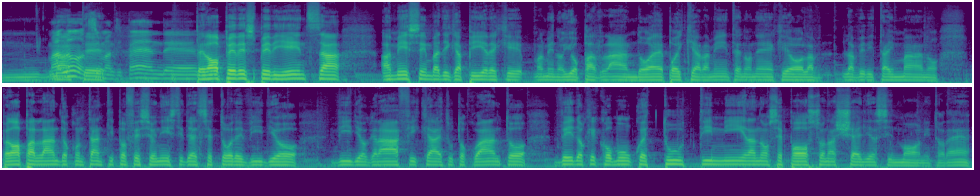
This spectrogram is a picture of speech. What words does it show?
Mm, Ma no, Matte- sì, ma dipende. Però per esperienza a me sembra di capire che, almeno io parlando, eh, poi chiaramente non è che ho la, la verità in mano, però parlando con tanti professionisti del settore video, videografica e tutto quanto, vedo che comunque tutti mirano se possono a scegliersi il monitor, eh.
